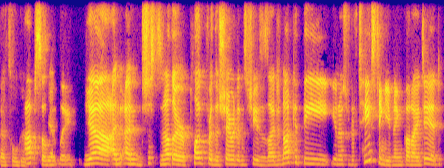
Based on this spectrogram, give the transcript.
that's all good. Yeah. Absolutely. Yeah. And and just another plug for the Sheridan's cheeses. I did not get the, you know, sort of tasting evening, but I did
